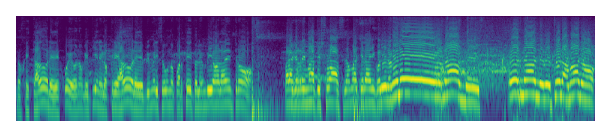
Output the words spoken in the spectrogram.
Los gestadores de juego, ¿no? Que tiene los creadores de primer y segundo cuarteto. Le envío ahora adentro para que remate Schwartz. La marca era de Nicolielo. ¡Nelly! Hernández. Hernández metió la mano.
